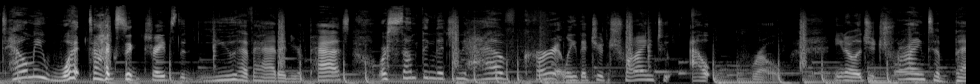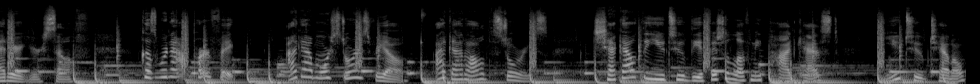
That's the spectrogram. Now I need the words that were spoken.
tell me what toxic traits that you have had in your past or something that you have currently that you're trying to outgrow. You know, that you're trying to better yourself. Because we're not perfect. I got more stories for y'all. I got all the stories. Check out the YouTube, the official Love Me podcast YouTube channel,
